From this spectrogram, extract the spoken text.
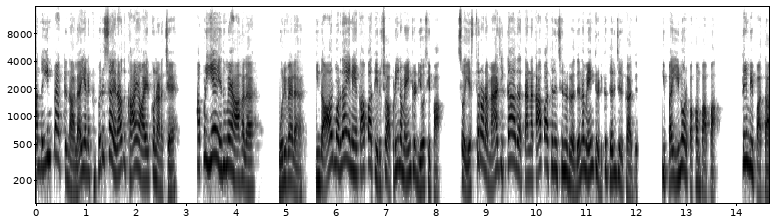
அந்த இம்பாக்ட்னால எனக்கு பெருசாக ஏதாவது காயம் ஆயிருக்கும்னு நினச்சேன். அப்படி ஏன் எதுவுமே ஆகலை? ஒருவேளை இந்த ஆர்மர் தான் என்னை காப்பாத்திருச்சோ அப்படின்னு நம்ம என்கிரிட் யோசிப்பான். ஸோ எஸ்தரோட மேஜிக் தான் அதை தன்னை காப்பாத்துனுச்சுன்றது நம்ம என்கிரிட்க்கு தெரிஞ்சிருக்காது. இப்போ இன்னொரு பக்கம் பார்ப்பான். திரும்பி பார்த்தா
